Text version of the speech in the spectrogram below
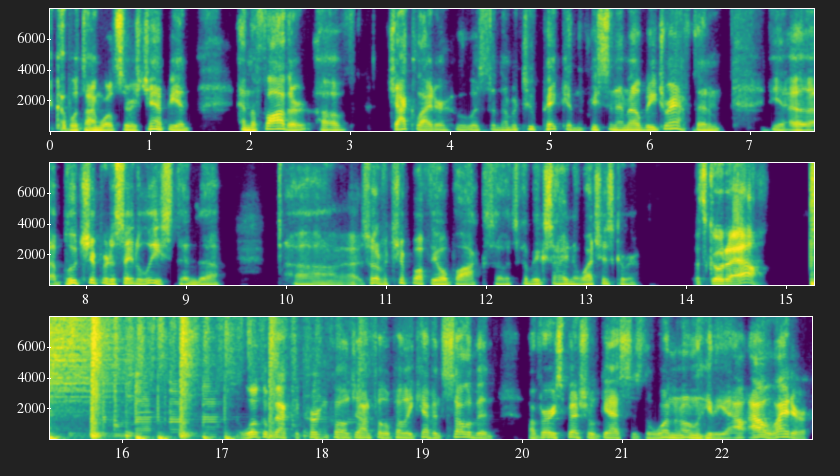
a couple of time World Series champion, and the father of Jack Leiter, who was the number two pick in the recent MLB draft, and yeah, a blue chipper to say the least, and uh, uh, sort of a chip off the old block. So it's going to be exciting to watch his career. Let's go to Al. Welcome back to Curtain Call. John Filippelli, Kevin Sullivan. Our very special guest is the one and only the Al, Al Leiter.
